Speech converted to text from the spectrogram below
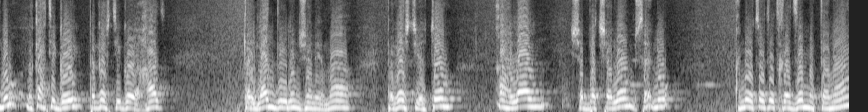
נו, לקחתי גוי, פגשתי גוי אחד, תאילנדי, לא משנה מה, פגשתי אותו, אהלן, שבת שלום, נו, אני רוצה לתת לך את זה מתנה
